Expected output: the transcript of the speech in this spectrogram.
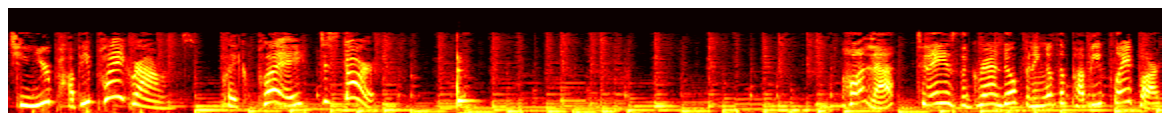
Junior Puppy Playgrounds. Click play to start. Hola! Today is the grand opening of the Puppy Play Park.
